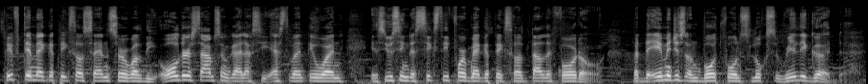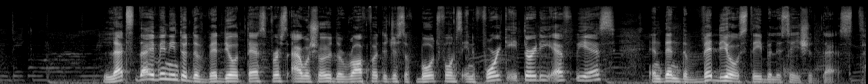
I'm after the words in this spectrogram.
50 megapixel sensor while the older Samsung Galaxy S21 is using the 64 megapixel telephoto, but the images on both phones looks really good. Let's dive in into the video test. First, I will show you the raw footages of both phones in 4K 30 FPS and then the video stabilization test.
